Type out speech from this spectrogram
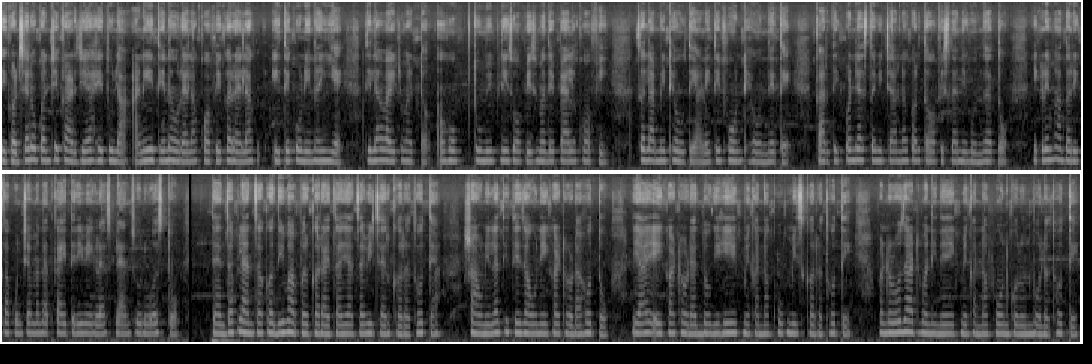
तिकडच्या लोकांची काळजी आहे तुला आणि इथे नवऱ्याला कॉफी करायला इथे कोणी नाही आहे तिला वाईट वाटतं. अहो तुम्ही प्लीज ऑफिसमध्ये प्याल कॉफी. चला मी ठेवते आणि ती फोन ठेवून देते. कार्तिक पण जास्त विचार न करता ऑफिसला निघून जातो. इकडे माधुरी काकूंच्या मनात काहीतरी वेगळाच प्लॅन सुरू असतो. त्यांचा प्लॅनचा कधी वापर करायचा याचा विचार करत होत्या. श्रावणीला तिथे जाऊन एक आठवडा होतो. या एक आठवड्यात दोघेही एकमेकांना खूप मिस करत होते. पण रोज आठवणीने एकमेकांना फोन करून बोलत होते.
